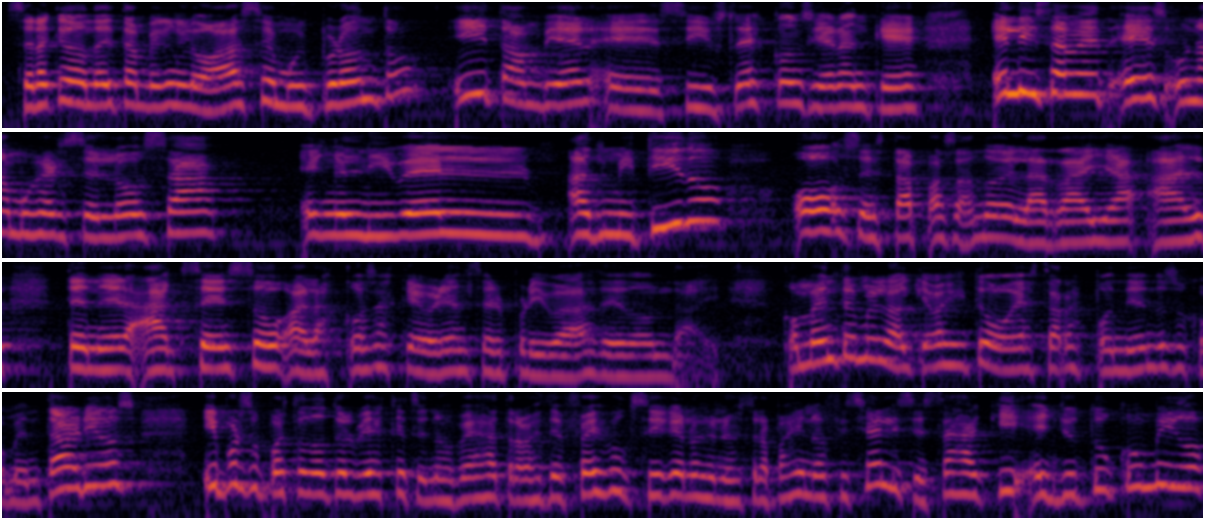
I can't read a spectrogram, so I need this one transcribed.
¿Será que Dondai también lo hace muy pronto? Y también eh, si ustedes consideran que Elizabeth es una mujer celosa en el nivel admitido o se está pasando de la raya al tener acceso a las cosas que deberían ser privadas de Dondai. Coméntenmelo aquí abajito, voy a estar respondiendo sus comentarios y por supuesto no te olvides que si nos ves a través de Facebook, síguenos en nuestra página oficial y si estás aquí en YouTube conmigo,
